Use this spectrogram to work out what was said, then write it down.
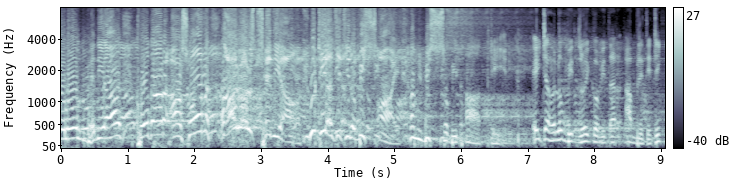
গোলক, ভেদিয়া, খোদার আসন আরস ছেদিয়া উঠিয়াছি চির বিস্ময়, আমি বিশ্ববিধাত্রীর এইটা হলো বিদ্রোহী কবিতার আবৃত্তি, ঠিক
